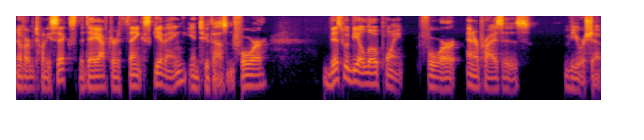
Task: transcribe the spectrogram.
November 26th, the day after Thanksgiving in 2004, this would be a low point for Enterprise's viewership.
